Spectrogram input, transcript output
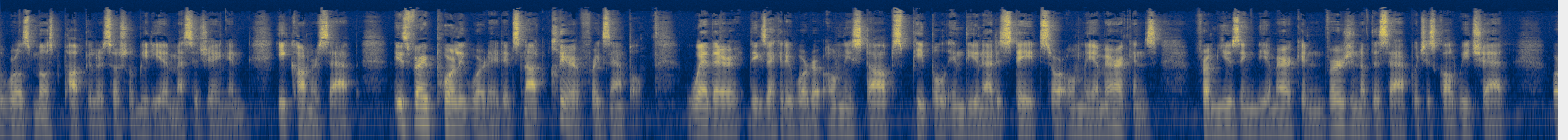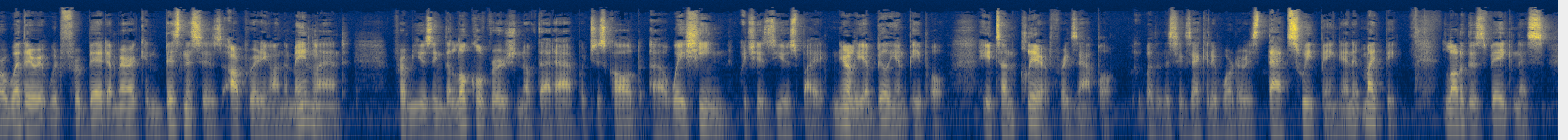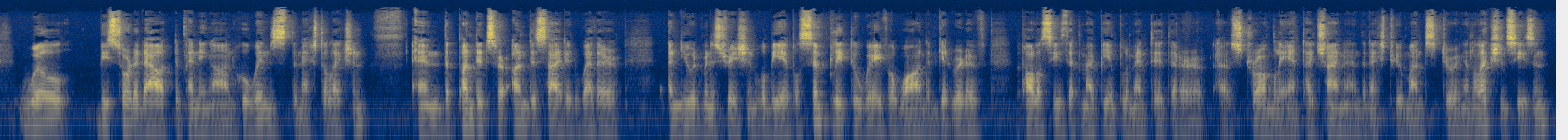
the world's most popular social media messaging and e commerce app, is very poorly worded. It's not clear, for example, whether the executive order only stops people in the United States or only Americans from using the American version of this app, which is called WeChat, or whether it would forbid American businesses operating on the mainland from using the local version of that app, which is called uh, Weixin, which is used by nearly a billion people. It's unclear, for example, whether this executive order is that sweeping, and it might be. A lot of this vagueness will be sorted out depending on who wins the next election. And the pundits are undecided whether a new administration will be able simply to wave a wand and get rid of policies that might be implemented that are uh, strongly anti China in the next few months during an election season,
